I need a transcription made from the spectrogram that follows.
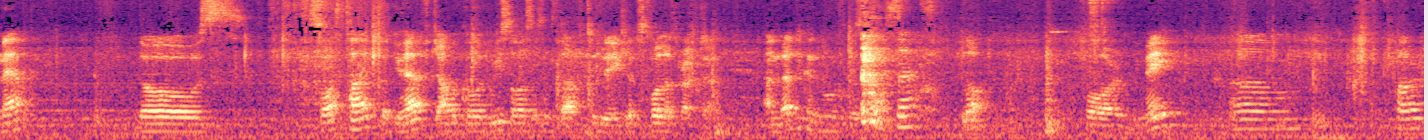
map those source types that you have, Java code, resources and stuff, to the Eclipse folder structure. And that you can do with the source sets block for the main um, part.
